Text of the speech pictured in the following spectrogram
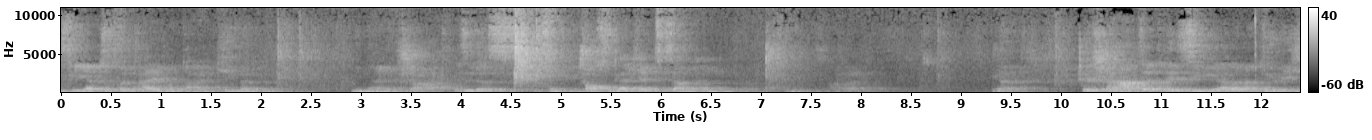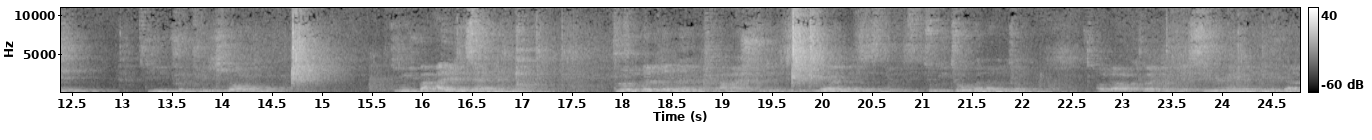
fair zu verteilen unter allen Kindern in einem Staat. Also das, das hängt mit Chancengleichheit zusammen. Ja. Der Staat hat per se aber natürlich die Verpflichtung gegenüber allen seinen Bürgerinnen, man später diskutieren, das ist mit Zugezogenen und so, oder auch Leute, die Asyl nehmen, illegal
